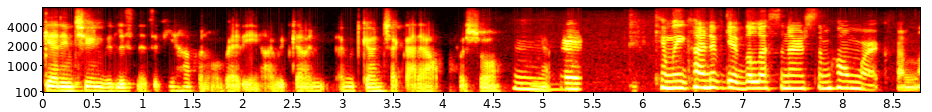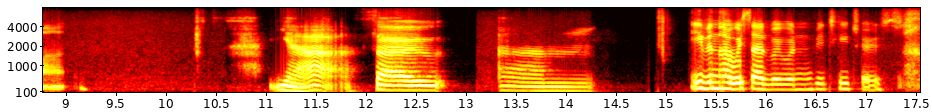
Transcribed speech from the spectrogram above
get in tune with listeners if you haven't already i would go and i would go and check that out for sure Hmm. Can we kind of give the listeners some homework from that? yeah so um Even though we said we wouldn't be teachers.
